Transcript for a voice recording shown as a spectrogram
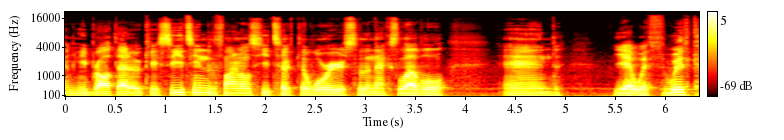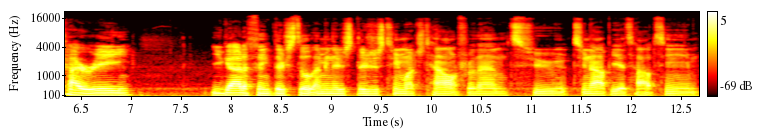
I mean, he brought that OKC team to the finals. He took the Warriors to the next level, and yeah, with with Kyrie, you got to think there's still. I mean, there's there's just too much talent for them to to not be a top team,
